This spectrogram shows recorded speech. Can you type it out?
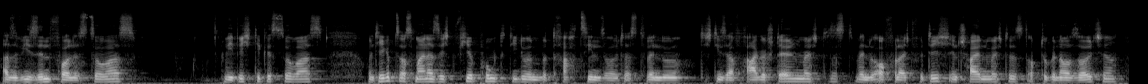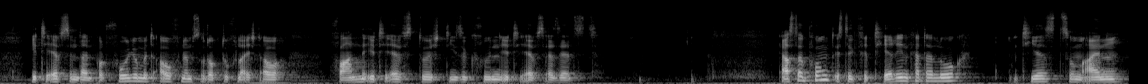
Also wie sinnvoll ist sowas? Wie wichtig ist sowas? Und hier gibt es aus meiner Sicht vier Punkte, die du in Betracht ziehen solltest, wenn du dich dieser Frage stellen möchtest, wenn du auch vielleicht für dich entscheiden möchtest, ob du genau solche ETFs in dein Portfolio mit aufnimmst oder ob du vielleicht auch vorhandene ETFs durch diese grünen ETFs ersetzt. Erster Punkt ist der Kriterienkatalog. Und hier ist zum einen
